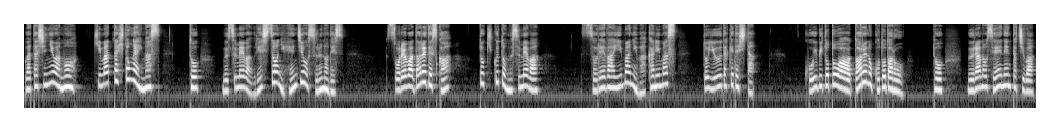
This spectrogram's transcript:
私にはもう決まった人がいます。と、娘は嬉しそうに返事をするのです。それは誰ですか？と聞くと娘は、それは今にわかります。と言うだけでした。恋人とは誰のことだろう？と、村の青年たちは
